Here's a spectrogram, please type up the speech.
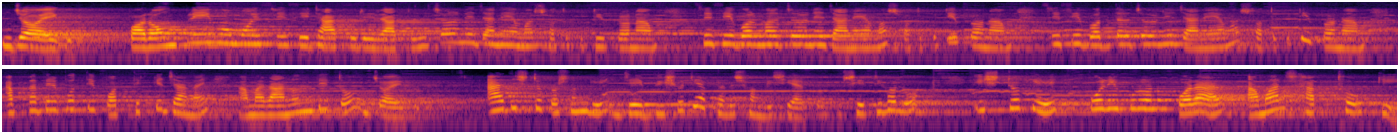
জয় পরম প্রেমময় শ্রী শ্রী ঠাকুরের রাতুল চরণে জানে আমার শতকোটি প্রণাম। শ্রী শ্রী বর্মার চরণে জানে আমার শতকোটি প্রণাম। শ্রী শ্রী বদ্দার চরণে জানে আমার শতকোটি প্রণাম। আপনাদের প্রতি প্রত্যেককে জানাই আমার আনন্দিত জয়। আদিষ্ট প্রসঙ্গে যে বিষয়টি আপনাদের সঙ্গে শেয়ার করব, সেটি হলো, ইষ্টকে পরিপূরণ করার আমার স্বার্থ কী?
